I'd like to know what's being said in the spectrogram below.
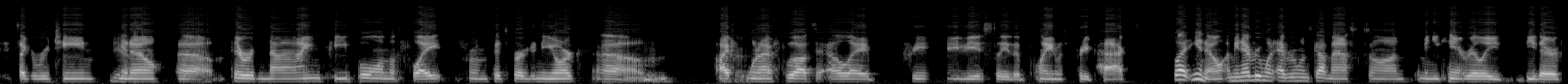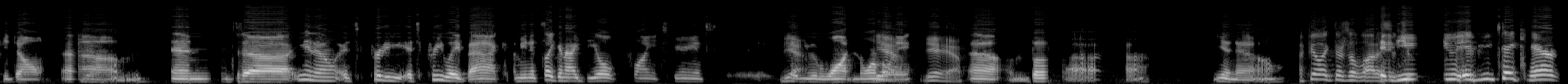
it's like a routine, Yeah. you know. Um, there were nine people on the flight from Pittsburgh to New York. Um, I when I flew out to LA previously, the plane was pretty packed. But you know, I mean, everyone everyone's got masks on. I mean, you can't really be there if you don't. Um, And uh, you know, it's pretty it's pretty laid back. I mean, it's like an ideal flying experience yeah that you would want normally. yeah yeah. Um, but uh, uh, you know, I feel like there's a lot of if situ- you, you if you take care,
